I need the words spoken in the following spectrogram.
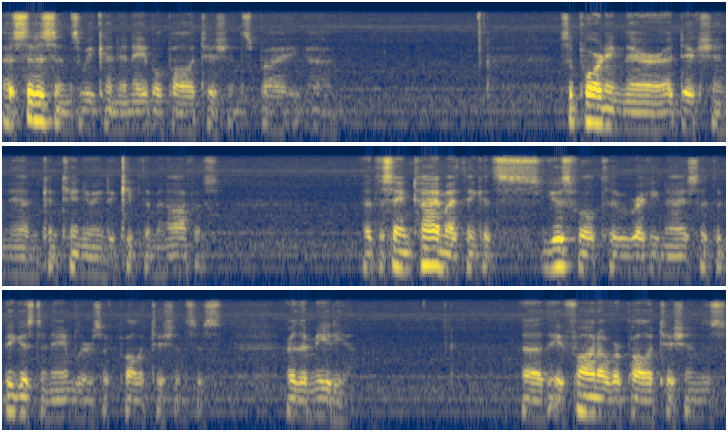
as citizens we can enable politicians by uh, supporting their addiction and continuing to keep them in office. At the same time, I think it's useful to recognize that the biggest enablers of politicians is or the media. Uh, they fawn over politicians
